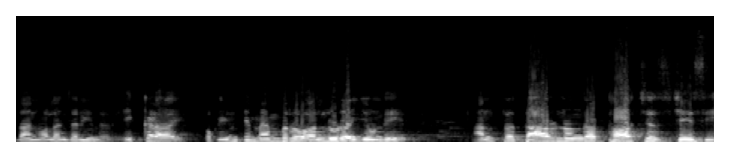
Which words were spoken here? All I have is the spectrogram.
దానివల్ల జరిగింది అది. ఇక్కడ ఒక ఇంటి మెంబరు అల్లుడు అయ్యి ఉండి అంత దారుణంగా టార్చర్స్ చేసి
